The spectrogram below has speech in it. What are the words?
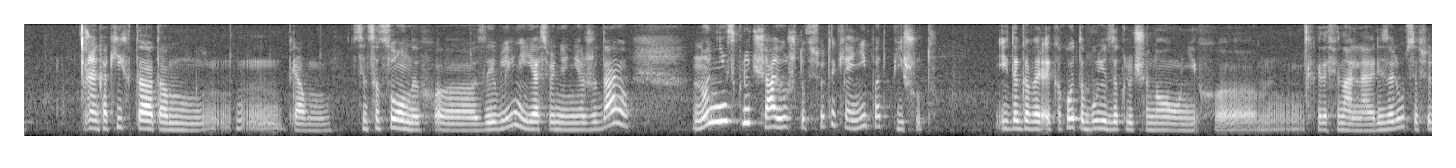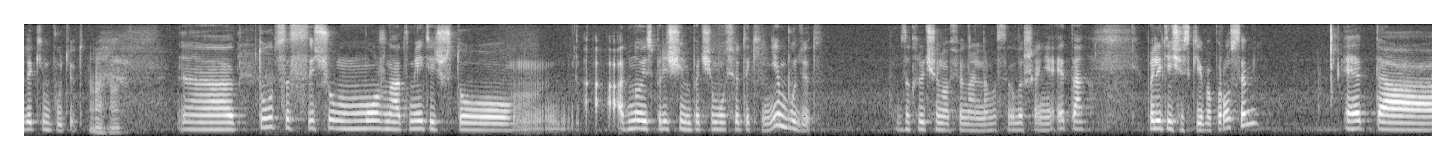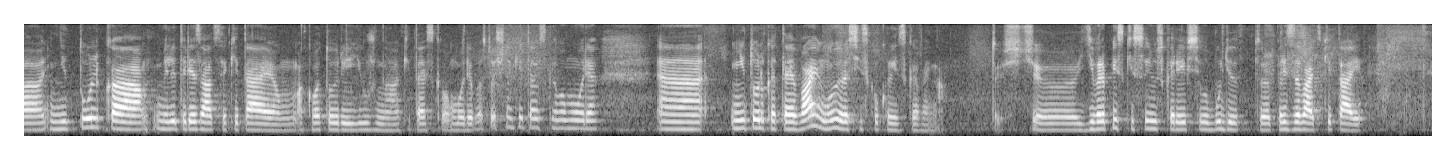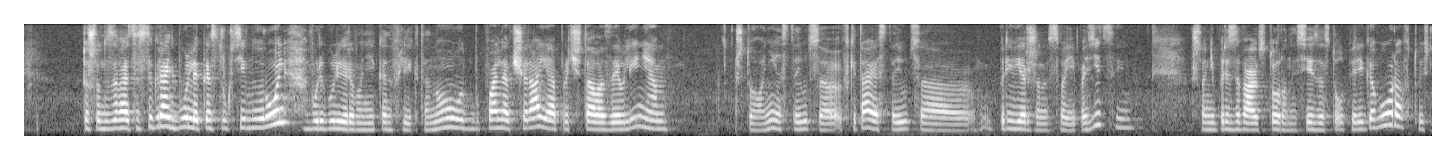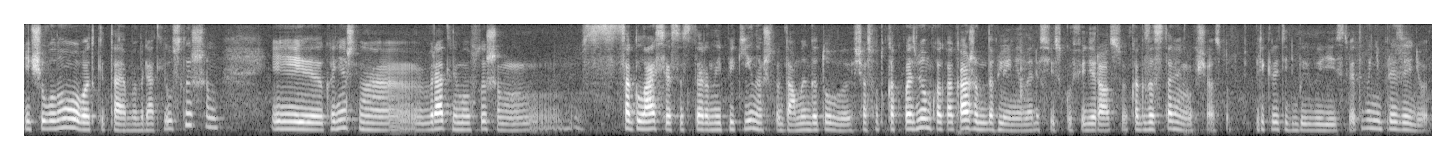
каких-то там прям сенсационных заявлений я сегодня не ожидаю, но не исключаю, что все-таки они подпишут. И договор... какой-то будет заключено у них, э, какая-то финальная резолюция все-таки будет. Э, Тут еще можно отметить, что одной из причин, почему все-таки не будет заключено финального соглашения, это политические вопросы. Это не только милитаризация Китаем акватории Южно-Китайского моря, Восточно-Китайского моря, э, не только Тайвань, но и российско-украинская война. То есть э, Европейский Союз, скорее всего, будет э, призывать Китай то, что называется, сыграть более конструктивную роль в урегулировании конфликта. Но вот буквально вчера я прочитала заявление, что они остаются, в Китае остаются привержены своей позиции, что они призывают стороны сесть за стол переговоров, то есть ничего нового от Китая мы вряд ли услышим. И, конечно, вряд ли мы услышим согласие со стороны Пекина, что да, мы готовы. Сейчас вот как возьмем, как окажем давление на Российскую Федерацию, как заставим их сейчас тут прекратить боевые действия. Этого не произойдет.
